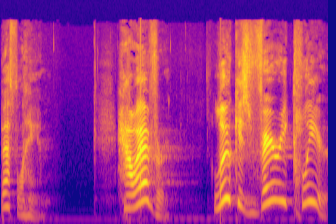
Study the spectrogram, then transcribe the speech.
Bethlehem. However, Luke is very clear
